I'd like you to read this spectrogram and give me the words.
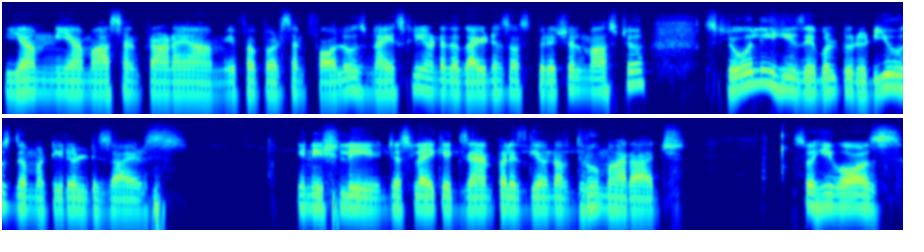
Yam, Niyam, Asana, Pranayam. If a person follows nicely under the guidance of spiritual master, slowly he is able to reduce the material desires. Initially, just like example is given of Dhruv Maharaj. So he was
